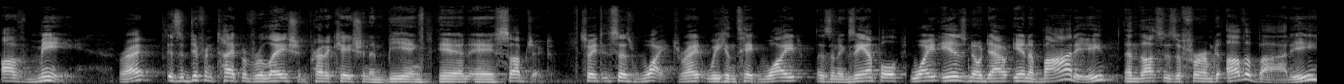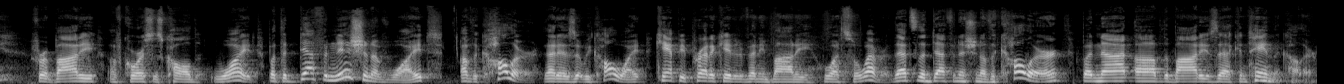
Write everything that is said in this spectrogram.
of me, right? It's a different type of relation, predication and being in a subject. So it says white, right? We can take white as an example. White is no doubt in a body and thus is affirmed of a body. For a body, of course, is called white. But the definition of white, of the color, that is, that we call white, can't be predicated of any body whatsoever. That's the definition of the color, but not of the bodies that contain the color.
